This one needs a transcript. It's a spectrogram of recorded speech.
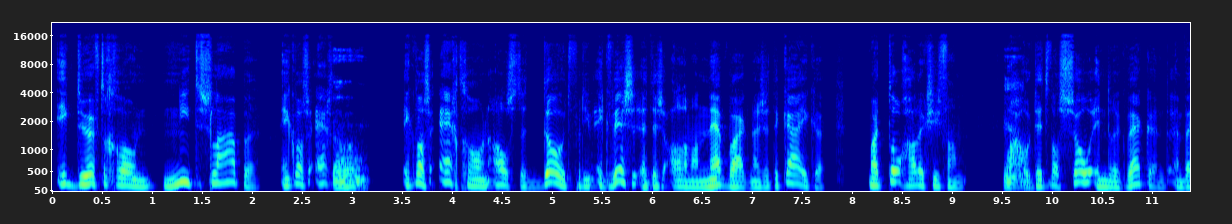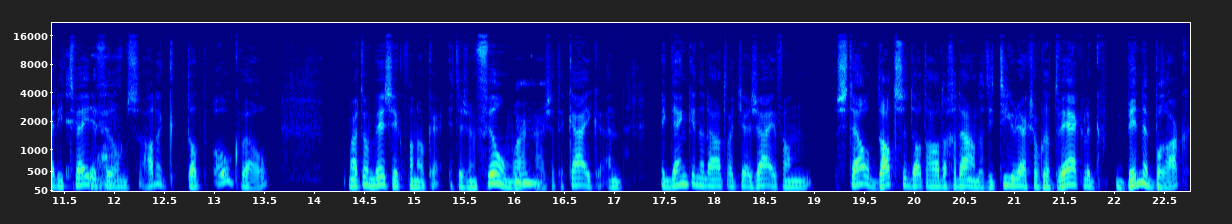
Ik durfde gewoon niet te slapen. Ik was echt, Oh, ik was echt gewoon als de dood. Voor die, ik wist, het is allemaal nep waar ik naar zit te kijken. Maar toch had ik zoiets van, wauw, dit was zo indrukwekkend. En bij die tweede Ja. films had ik dat ook wel. Maar toen wist ik van, oké, het is een film waar ik Mm. naar zit te kijken. En ik denk inderdaad wat jij zei, van stel dat ze dat hadden gedaan, dat die T-Rex ook daadwerkelijk binnenbrak.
